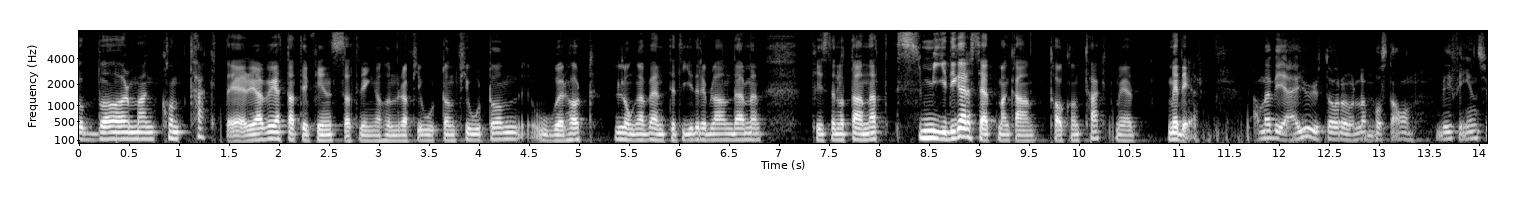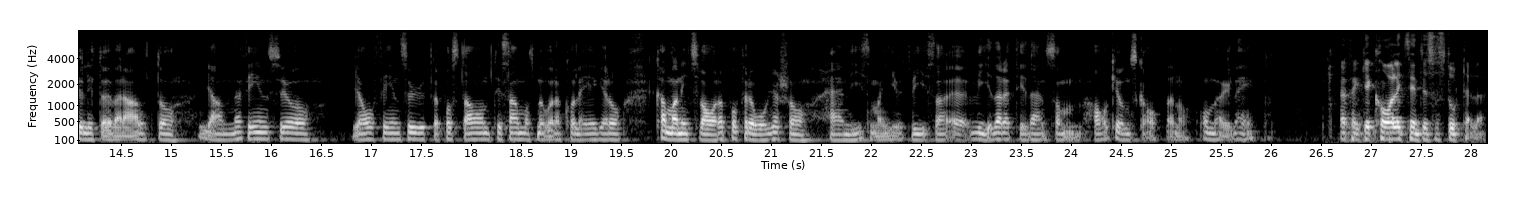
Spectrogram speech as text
då bör man kontakta er? Jag vet att det finns att ringa 114 14, oerhört långa väntetider ibland där, men finns det något annat smidigare sätt man kan ta kontakt med, med er? Ja, men vi är ju ute och rullar på stan. Vi finns ju lite överallt och Janne finns ju och jag finns ute på stan tillsammans med våra kollegor och kan man inte svara på frågor så hänvisar man givetvis eh, vidare till den som har kunskapen och, och möjligheten. Jag tänker Kalix är inte så stort heller.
